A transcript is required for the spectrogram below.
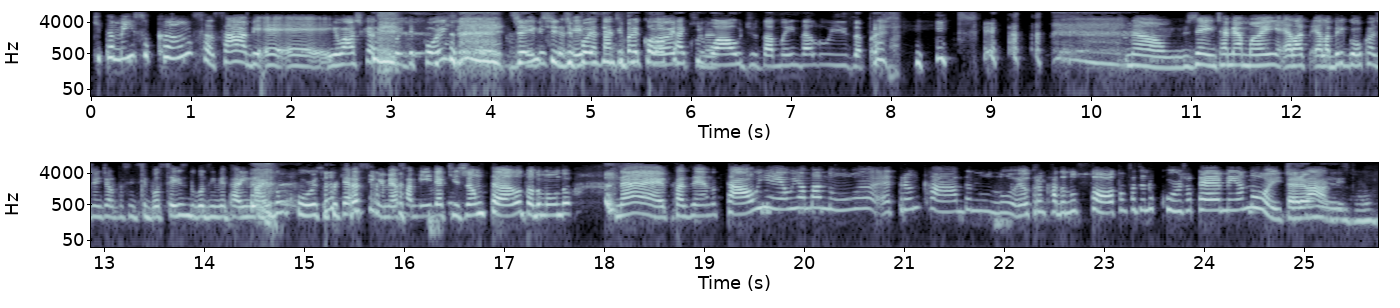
que também isso cansa, sabe? É, é, eu acho que foi depois de. gente, esse, depois esse a gente vai colocar pânico, aqui né? o áudio da mãe da Luísa pra gente. Não, gente, a minha mãe, ela, ela brigou com a gente. Ela falou assim: se vocês duas inventarem mais um curso, porque era assim, a minha família aqui jantando, todo mundo, né, fazendo tal, e eu e a Manu é trancada, no, no eu trancada no sótão, fazendo curso até meia-noite. Sabe? mesmo.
